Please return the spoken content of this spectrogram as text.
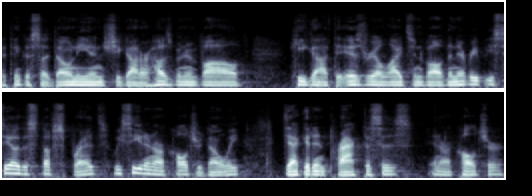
I think, a Sidonian. She got her husband involved. He got the Israelites involved. And every, you see how this stuff spreads? We see it in our culture, don't we? Decadent practices in our culture,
